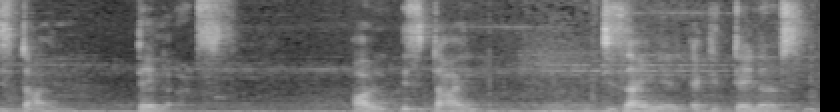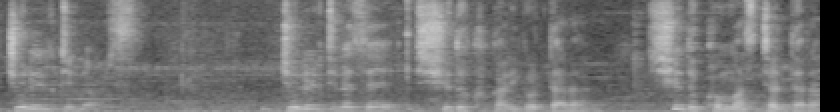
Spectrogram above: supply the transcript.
style tailors all style ডিজাইনের একটি টেলার্স জলিল টেলার্স জলিল টেলার্সে সুদক্ষ কারিগর দ্বারা, সুদক্ষ মাস্টার দ্বারা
